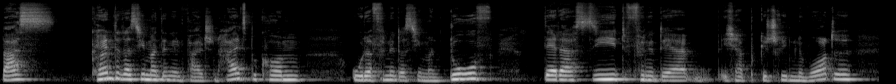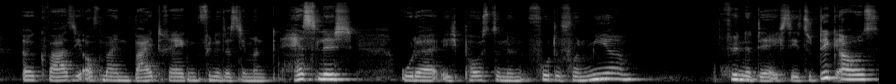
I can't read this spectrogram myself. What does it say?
was könnte das jemand in den falschen Hals bekommen oder findet das jemand doof, der das sieht, findet der, ich habe geschriebene Worte äh, quasi auf meinen Beiträgen, findet das jemand hässlich oder ich poste ein Foto von mir, findet der, ich sehe zu dick aus,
